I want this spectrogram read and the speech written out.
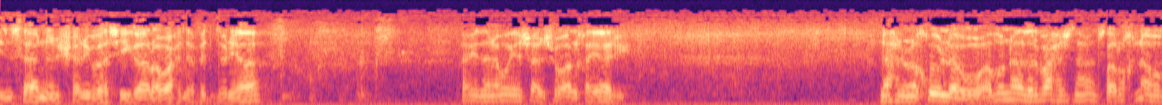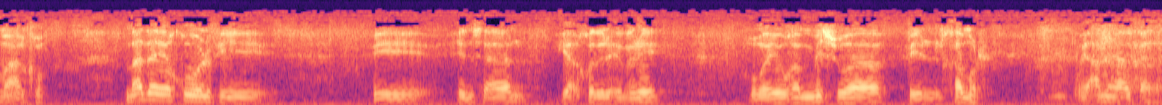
إنسانا شرب سيجارة واحدة في الدنيا؟ فإذا هو يسأل سؤال خيالي. نحن نقول له أظن هذا البحث نحن صرخناه معكم. ماذا يقول في في إنسان يأخذ الإبرة ويغمسها في الخمر؟ ويعمل هكذا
